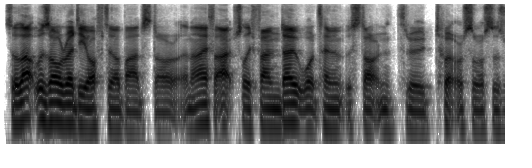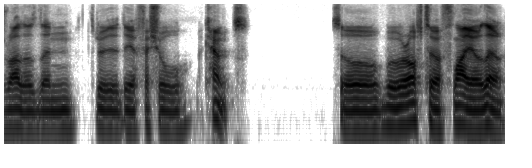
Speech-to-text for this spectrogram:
So that was already off to a bad start, and I've actually found out what time it was starting through Twitter sources rather than through the official accounts. So we were off to a flyer there.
